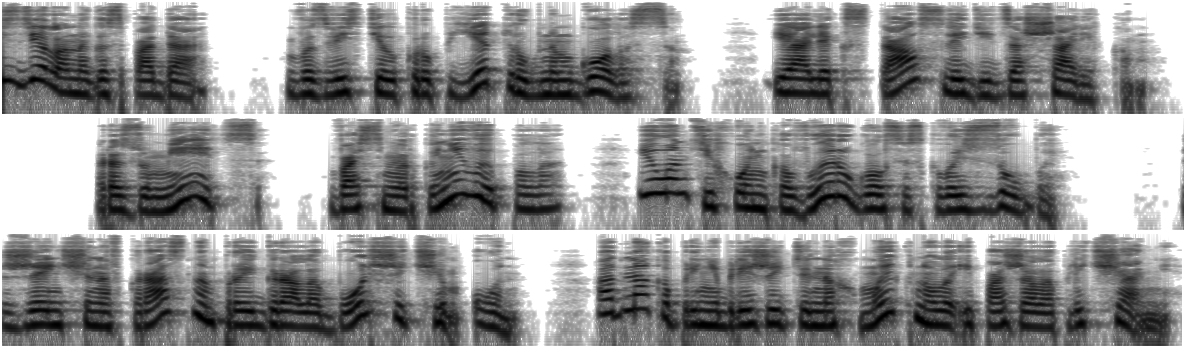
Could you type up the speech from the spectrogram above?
сделаны, господа», — возвестил крупье трубным голосом, и Олег стал следить за шариком. Разумеется, восьмерка не выпала, и он тихонько выругался сквозь зубы. Женщина в красном проиграла больше, чем он, однако пренебрежительно хмыкнула и пожала плечами.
